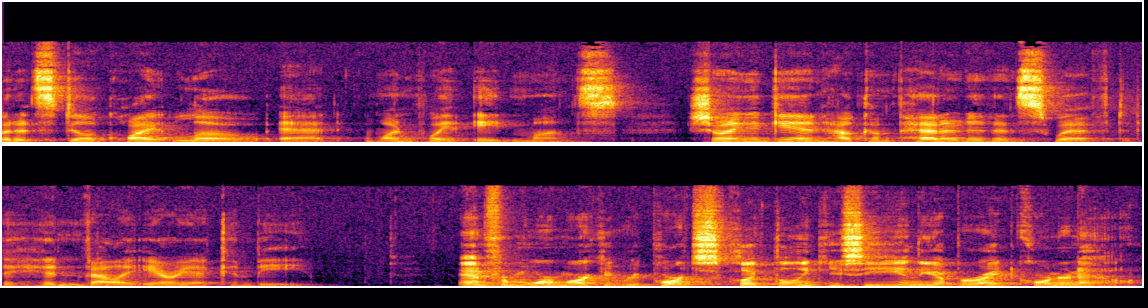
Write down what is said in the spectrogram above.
but it's still quite low at 1.8 months, showing again how competitive and swift the Hidden Valley area can be. And for more market reports, click the link you see in the upper right corner now.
